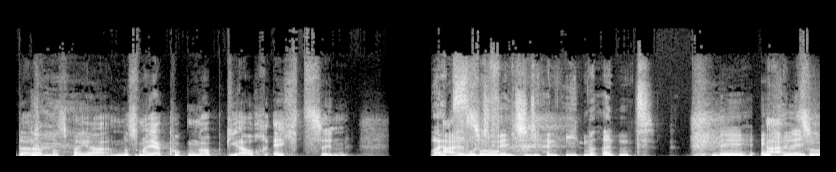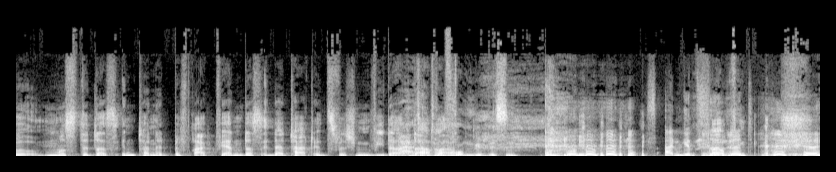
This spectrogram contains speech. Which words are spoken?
Da muss man ja, muss man ja gucken, ob die auch echt sind. Weil Also- Pfund fälscht ja niemand. Nee, echt nicht. Also musste das Internet befragt werden, das in der Tat inzwischen wieder Hat da er drauf war. rumgebissen. Ist angezündet. Äh,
